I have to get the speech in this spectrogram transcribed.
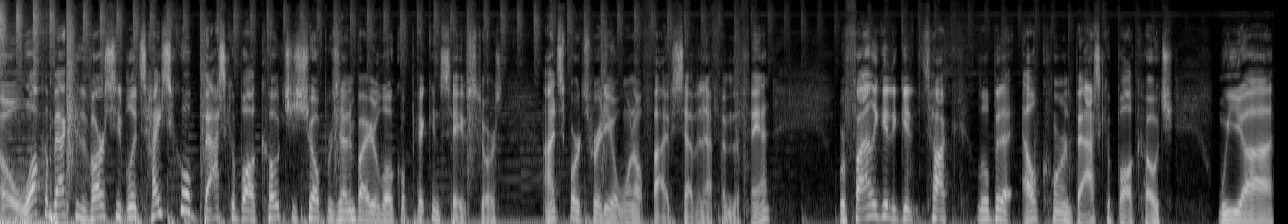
Oh, welcome back to the Varsity Blitz High School Basketball Coaches Show presented by your local pick and save stores on Sports Radio 1057 FM The Fan. We're finally going to get to talk a little bit of Elkhorn basketball coach. We uh,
